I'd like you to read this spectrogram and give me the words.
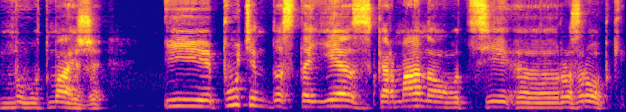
Ну, от майже. І Путін достає з карману оці е, розробки.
